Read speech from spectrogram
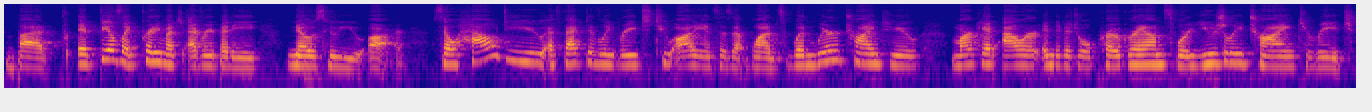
but it feels like pretty much everybody knows who you are. So how do you effectively reach two audiences at once? When we're trying to market our individual programs, we're usually trying to reach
